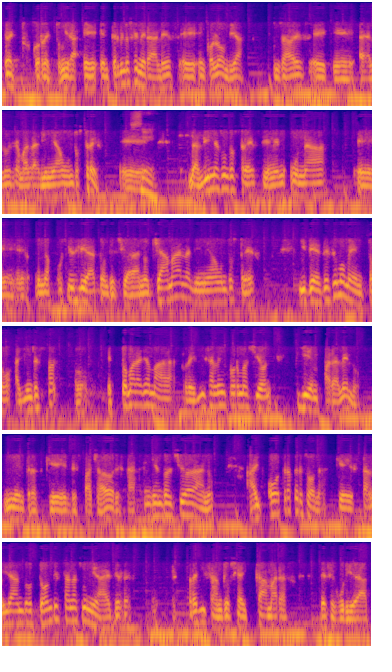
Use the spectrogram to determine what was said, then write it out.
Correcto, correcto. Mira, en términos generales, en Colombia, tú sabes que hay algo que se llama la línea 123. sí. Las líneas 123 tienen una eh, una posibilidad donde el ciudadano llama a la línea 123 y desde ese momento hay un despacho que toma la llamada, revisa la información y en paralelo, mientras que el despachador está atendiendo al ciudadano, hay otra persona que está mirando dónde están las unidades, revisando si hay cámaras de seguridad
